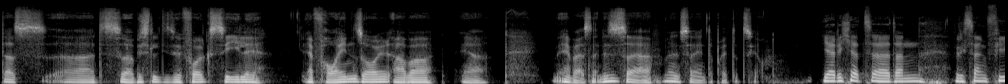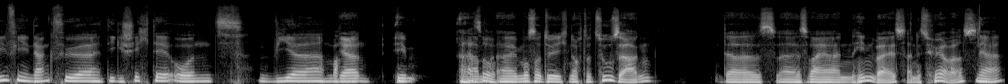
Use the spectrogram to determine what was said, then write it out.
dass äh, das so ein bisschen diese Volksseele erfreuen soll, aber ja, ich weiß nicht, das ist eine, das ist eine Interpretation. Ja, Richard, äh, dann würde ich sagen, vielen, vielen Dank für die Geschichte und wir machen. Ja, ich, Ach so. ähm, äh, ich muss natürlich noch dazu sagen, dass äh, es war ja ein Hinweis eines Hörers ja.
